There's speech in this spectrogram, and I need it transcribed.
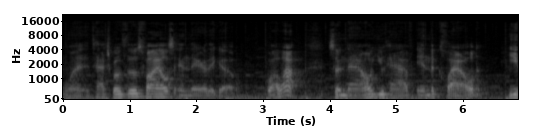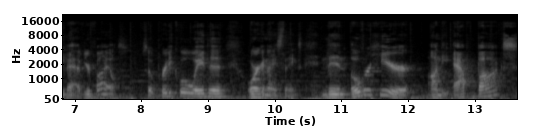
Want to attach both of those files and there they go. Voila. So now you have in the cloud you have your files. So pretty cool way to organize things. Then over here on the app box,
